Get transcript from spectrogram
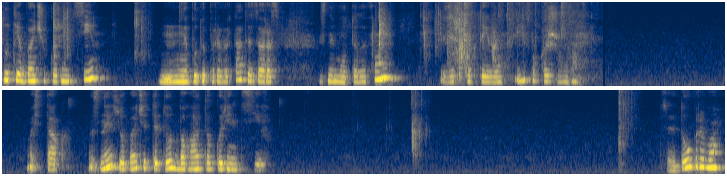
тут я бачу корінці, не буду перевертати, зараз зниму телефон зі штативу і покажу вам. Ось так. Знизу, бачите, тут багато корінців. Це добриво.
